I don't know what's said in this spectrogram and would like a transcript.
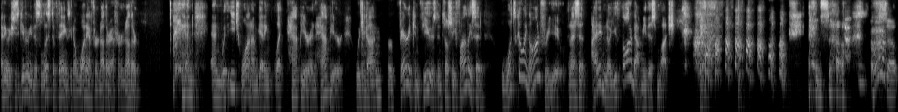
anyway, she's giving me this list of things, you know, one after another after another and and with each one i'm getting like happier and happier which mm-hmm. got her very confused until she finally said what's going on for you? And i said i didn't know you thought about me this much. And so so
